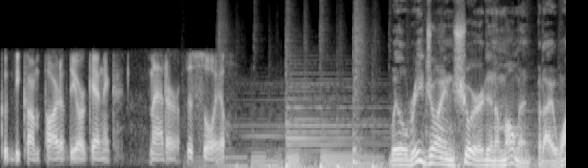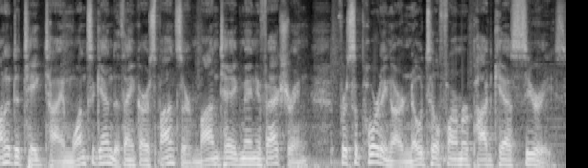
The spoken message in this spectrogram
could become part of the organic matter of the soil. We'll rejoin Sjoerd in a moment, but I wanted to take time once again to thank our sponsor, Montag Manufacturing, for supporting our No Till Farmer podcast series.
